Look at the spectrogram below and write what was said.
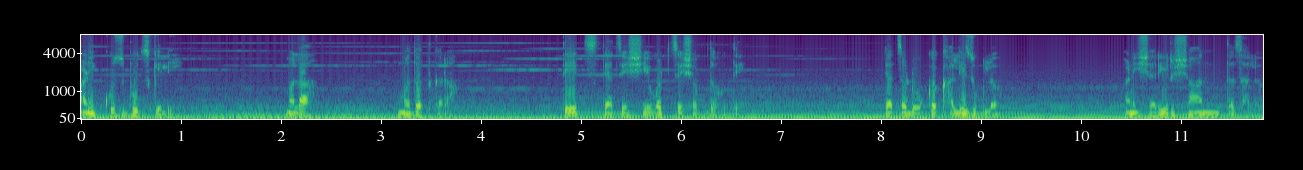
आणि कुजबूज केली. मला मदत करा. तेच त्याचे शेवटचे शब्द होते. त्याचं डोकं खाली झुकलं आणि शरीर शांत झालं.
